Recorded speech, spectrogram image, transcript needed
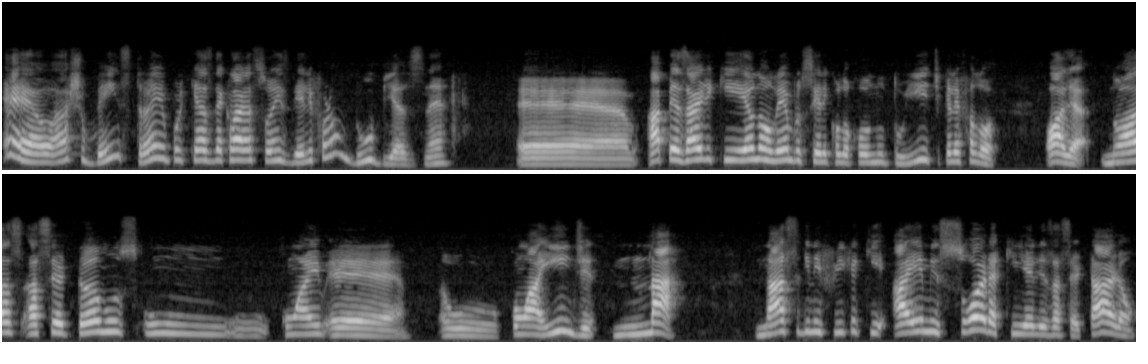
É, eu acho bem estranho porque as declarações dele foram dúbias, né? É, apesar de que eu não lembro se ele colocou no tweet que ele falou: Olha, nós acertamos um com a, é, o, com a Indy na. Na significa que a emissora que eles acertaram,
